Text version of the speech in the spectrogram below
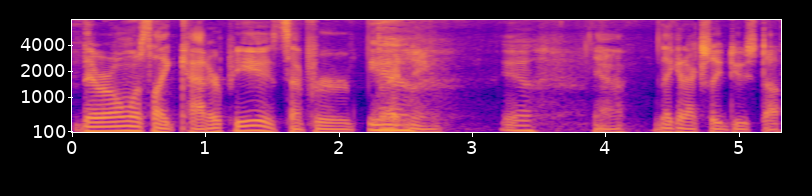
They were almost like Caterpie, except for Yeah. threatening. yeah, Yeah. They could actually do stuff.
